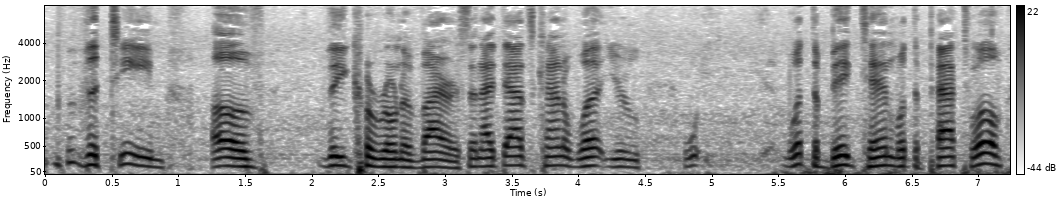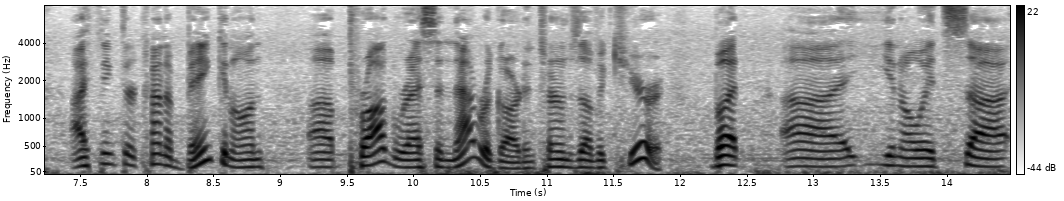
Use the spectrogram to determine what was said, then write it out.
the team of the coronavirus, and I, that's kind of what you're, what the Big Ten, what the Pac-12. I think they're kind of banking on uh, progress in that regard in terms of a cure. But uh, you know, it's uh,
